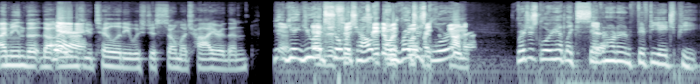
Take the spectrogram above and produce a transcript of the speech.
I mean, the the Yeah. item's utility was just so much higher than. y- Yeah. you, you had so much health, same and with- with, Regis like, Glory. Kiana. Regis Glory had like 750 HP.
